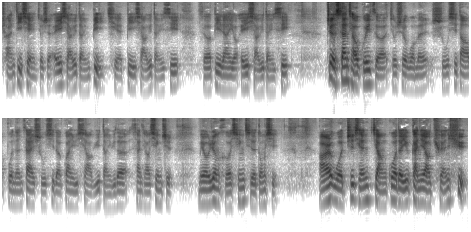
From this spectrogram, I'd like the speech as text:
传递性，就是 a 小于等于 b 且 b 小于等于 c，则必然有 a 小于等于 c。这三条规则就是我们熟悉到不能再熟悉的关于小于等于的三条性质，没有任何新奇的东西。而我之前讲过的一个概念叫全序。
